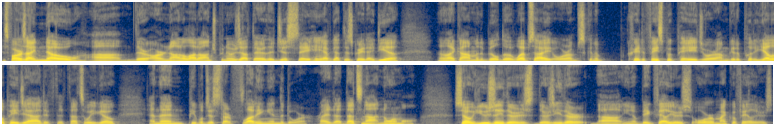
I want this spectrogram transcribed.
as far as I know, uh, there are not a lot of entrepreneurs out there that just say, "Hey, I've got this great idea." And like, oh, I'm going to build a website, or I'm just going to create a Facebook page, or I'm going to put a yellow page ad if, if that's the way you go, and then people just start flooding in the door, right? That that's not normal. So usually there's there's either uh, you know big failures or micro failures.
